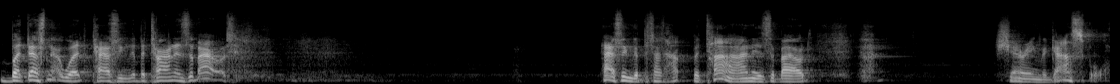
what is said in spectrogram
But that's not what passing the baton is about. Passing the baton is about sharing the gospel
